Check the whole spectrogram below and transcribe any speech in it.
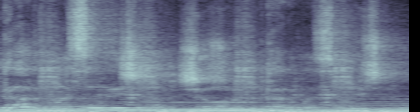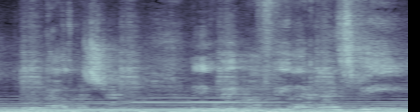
God of my salvation, I'm joy, God of my salvation, God's my strength. He will make my feet like one's feet.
